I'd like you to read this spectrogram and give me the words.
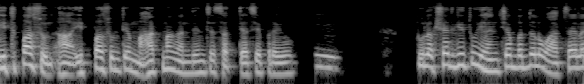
इथपासून हा इथपासून ते महात्मा गांधींचे सत्याचे प्रयोग तू लक्षात घे तू ह्यांच्याबद्दल वाचायला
